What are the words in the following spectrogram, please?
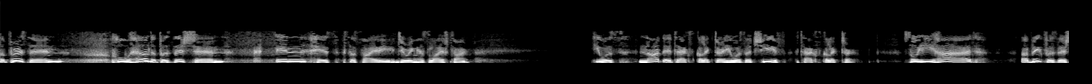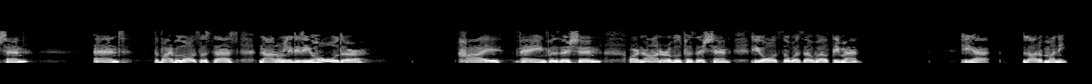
a person who held a position in his society during his lifetime. He was not a tax collector, he was a chief tax collector. So he had a big position, and the Bible also says not only did he hold a high paying position or an honorable position, he also was a wealthy man. He had a lot of money.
